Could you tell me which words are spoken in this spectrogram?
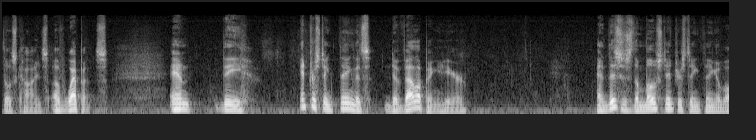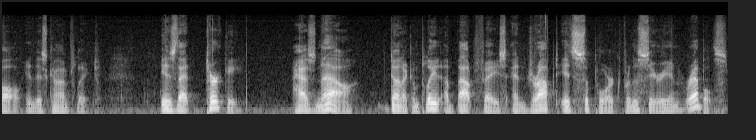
those kinds of weapons. And the interesting thing that's developing here, and this is the most interesting thing of all in this conflict, is that Turkey has now done a complete about face and dropped its support for the Syrian rebels.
